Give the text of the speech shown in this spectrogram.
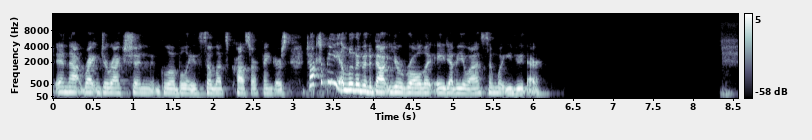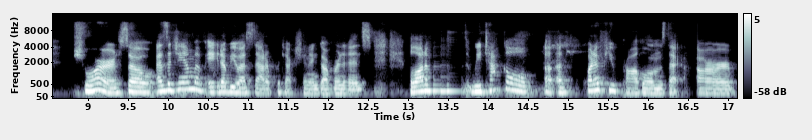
in that right direction globally. So let's cross our fingers. Talk to me a little bit about your role at AWS and what you do there. Sure. So as a GM of AWS data protection and governance, a lot of we tackle a, a, quite a few problems that our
